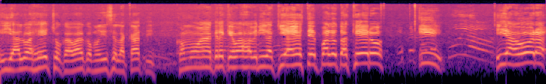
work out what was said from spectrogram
Y ya lo has hecho, cabal, como dice la Katy. ¿Cómo vas a creer que vas a venir aquí a este palo taquero y, y ahora...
